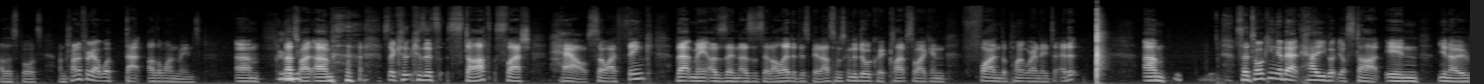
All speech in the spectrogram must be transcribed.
other sports. I'm trying to figure out what that other one means. Um, that's right. Um, so because it's start slash how. So I think that may as in as I said, I'll edit this bit out. So I'm just going to do a quick clap so I can find the point where I need to edit. Um, so talking about how you got your start in, you know,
